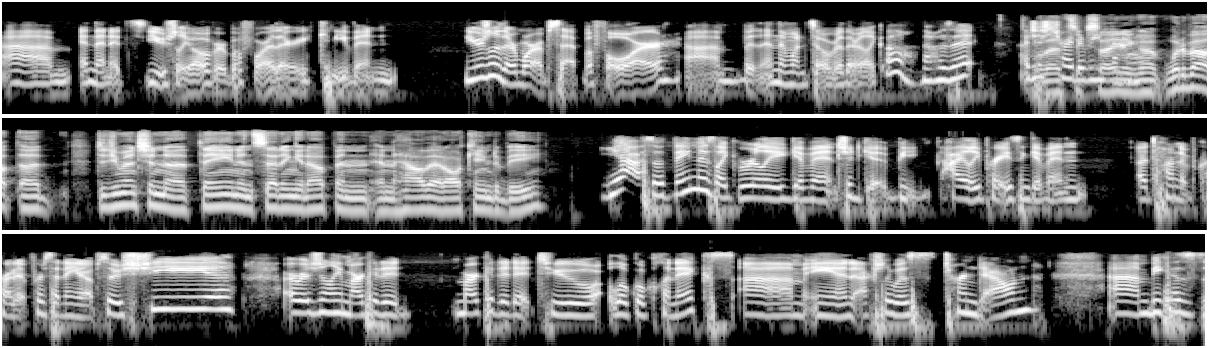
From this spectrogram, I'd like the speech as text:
um, and then it's usually over before they can even. Usually they're more upset before, um, but and then when it's over, they're like, "Oh, that was it." I just well, tried to exciting. be. Uh, what about? Uh, did you mention uh, Thane and setting it up and and how that all came to be? Yeah, so Thane is like really given should get be highly praised and given a ton of credit for setting it up. So she originally marketed marketed it to local clinics um, and actually was turned down um, because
